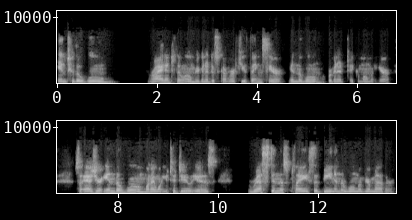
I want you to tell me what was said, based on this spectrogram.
into the womb, right into the womb. You're going to discover a few things here in the womb. We're going to take a moment here. So as you're in the womb, what I want you to do is rest in this place of being in the womb of your mother.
